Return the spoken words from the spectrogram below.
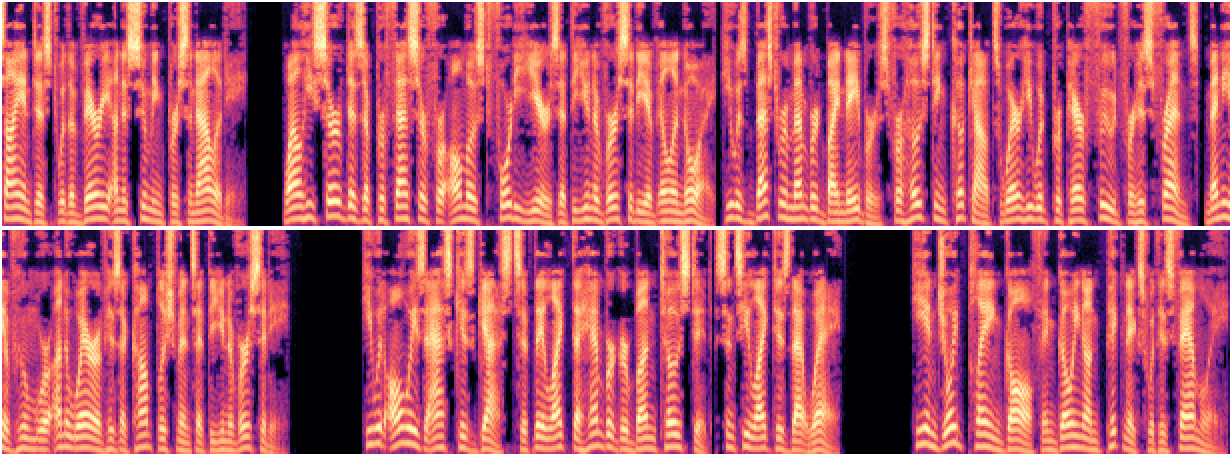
scientist with a very unassuming personality. While he served as a professor for almost 40 years at the University of Illinois, he was best remembered by neighbors for hosting cookouts where he would prepare food for his friends, many of whom were unaware of his accomplishments at the university. He would always ask his guests if they liked the hamburger bun toasted since he liked his that way. He enjoyed playing golf and going on picnics with his family.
